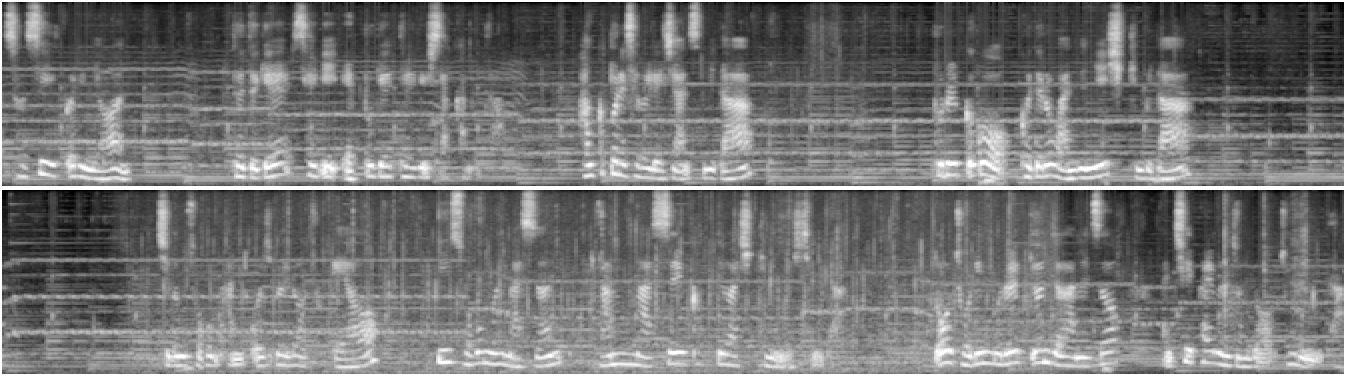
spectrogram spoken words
서서히 끓이면 더덕의 색이 예쁘게 들기 시작합니다. 한꺼번에 색을 내지 않습니다. 불을 끄고 그대로 완전히 식힙니다. 지금 소금 한 꼬집을 넣어줄게요. 이 소금의 맛은 단맛을 극대화시키는 것입니다. 또 조림물을 끼얹어가면서 한 7, 8분 정도 조립니다.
